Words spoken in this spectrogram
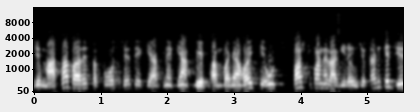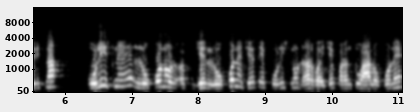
જે માથાભારે તત્વો છે, તે ક્યાંક ને ક્યાંક બેફામ બન્યા હોય તેવું સ્પષ્ટપણે લાગી રહ્યું છે. કારણ કે જે રીતના પોલીસને લોકોનો, જે લોકોને છે, તે પોલીસનો ડર હોય છે, પરંતુ આ લોકોને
